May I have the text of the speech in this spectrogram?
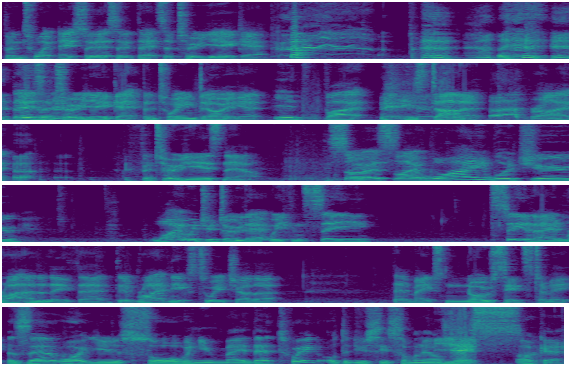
between. Actually, that's a that's a two year gap. That's a two year gap between doing it. You- But he's done it, right? For two years now. So it's like, why would you why would you do that? We can see see your name right underneath that. They're right next to each other. That makes no sense to me. Is that what you saw when you made that tweet, or did you see someone else? Yes. Okay.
